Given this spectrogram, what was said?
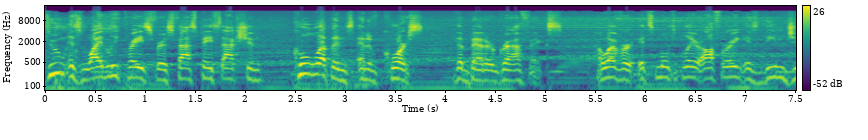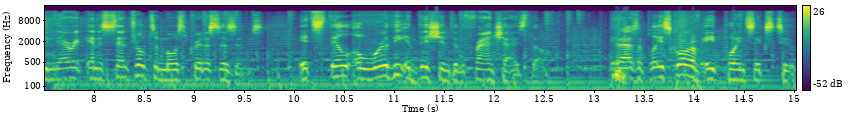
Doom is widely praised for its fast-paced action, cool weapons, and of course, the better graphics. However, its multiplayer offering is deemed generic and is central to most criticisms. It's still a worthy addition to the franchise though. It has a play score of 8.62.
